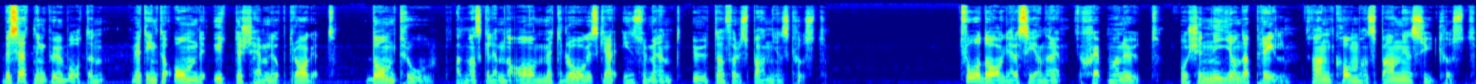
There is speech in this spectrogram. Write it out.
Besättning på ubåten vet inte om det ytterst hemliga uppdraget. De tror att man ska lämna av meteorologiska instrument utanför Spaniens kust. Två dagar senare skeppar man ut och 29 april ankom man Spaniens sydkust.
